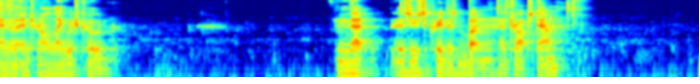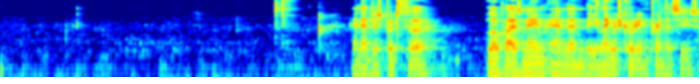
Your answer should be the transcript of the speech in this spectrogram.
and the internal language code. And that is used to create this button that drops down. and that just puts the localized name and then the language code in parentheses.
